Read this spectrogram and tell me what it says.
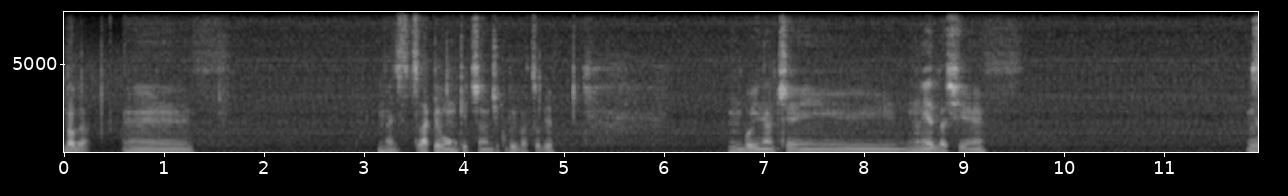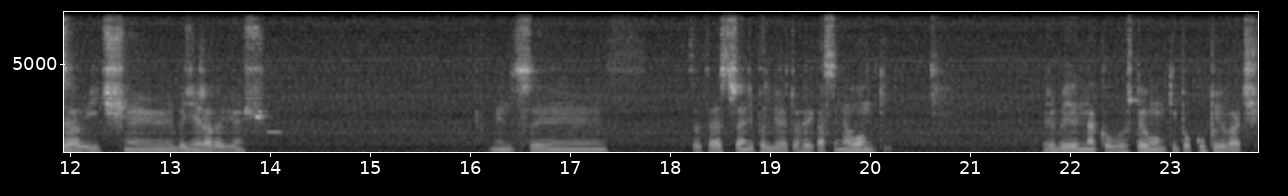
Dobra yy, więc takie łąki trzeba będzie kupować sobie bo inaczej no nie da się zrobić. Yy, będzie żawę wziąć. Więc yy, to teraz trzeba będzie pozbierać trochę kasy na łąki. Żeby jednakowoż te łąki pokupywać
